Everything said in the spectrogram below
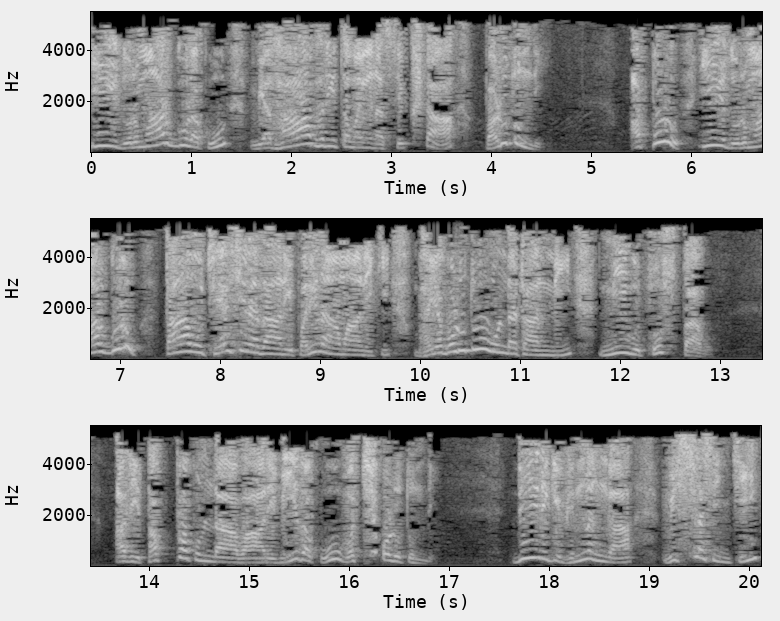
ఈ దుర్మార్గులకు వ్యధాభరితమైన శిక్ష పడుతుంది. అప్పుడు ఈ దుర్మార్గులు తాము చేసిన దాని పరిణామానికి భయపడుతూ ఉండటాన్ని నీవు చూస్తావు. అది తప్పకుండా వారి మీదకు వచ్చి పడుతుంది. దీనికి భిన్నంగా విశ్వసించి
